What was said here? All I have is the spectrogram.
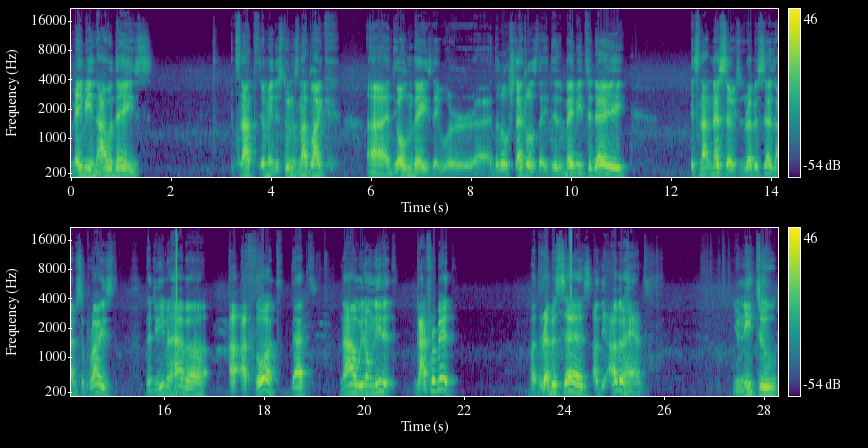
maybe nowadays it's not. I mean, the students not like uh, in the olden days they were uh, the little shtetls. They did maybe today it's not necessary. So the Rebbe says, "I'm surprised that you even have a, a, a thought that now we don't need it. God forbid." But the Rebbe says, on the other hand, you need to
